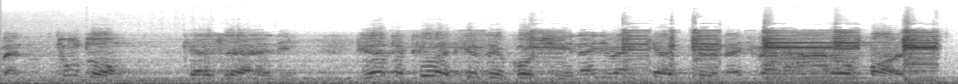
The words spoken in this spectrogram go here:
rendszerben tudom kezelni. Jöhet a következő kocsi, 42, 43-mal.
